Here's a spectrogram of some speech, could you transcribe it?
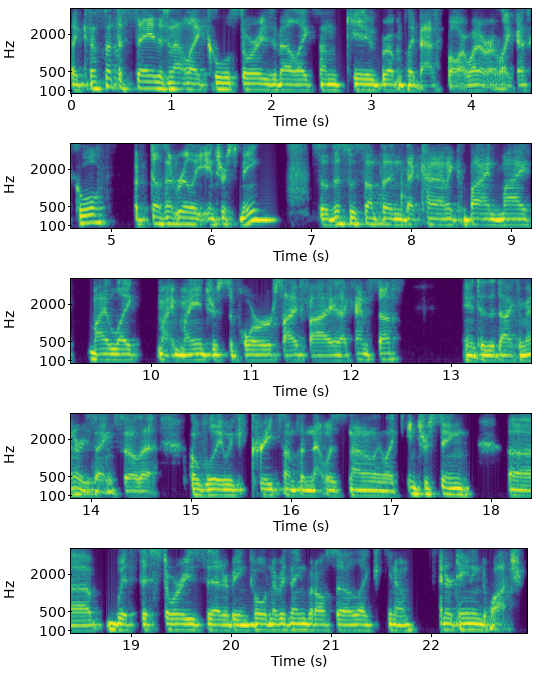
Like that's not to say there's not like cool stories about like some kid who grew up and played basketball or whatever. Like that's cool, but it doesn't really interest me. So this was something that kind of combined my my like my my interests of horror, sci-fi, that kind of stuff into the documentary thing so that hopefully we could create something that was not only like interesting uh, with the stories that are being told and everything, but also like, you know, entertaining to watch.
